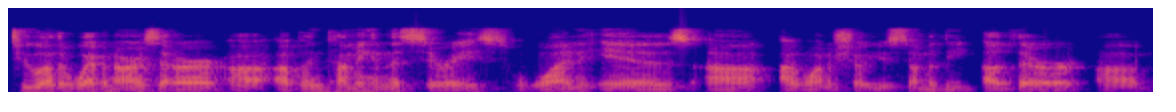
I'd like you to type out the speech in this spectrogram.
two other webinars that are uh, up and coming in this series. One is uh, I want to show you some of the other um,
